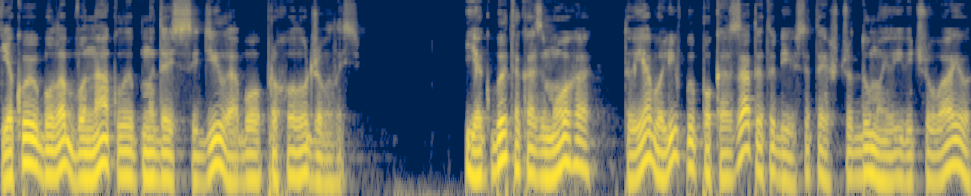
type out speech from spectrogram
якою була б вона, коли б ми десь сиділи або прохолоджувались. Якби така змога, то я волів би показати тобі все те, що думаю і відчуваю,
